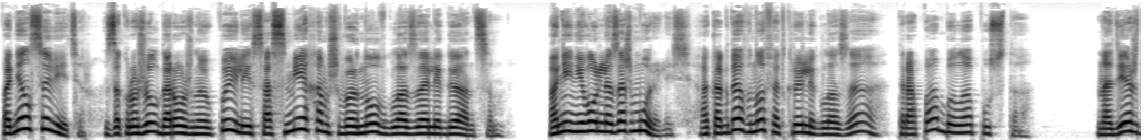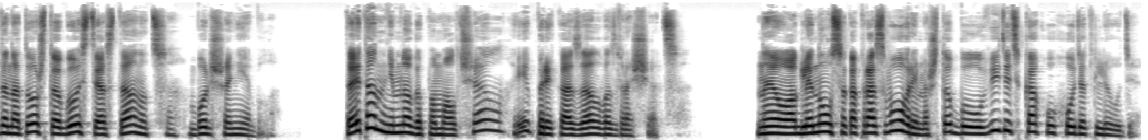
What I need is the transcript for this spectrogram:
Поднялся ветер, закружил дорожную пыль и со смехом швырнул в глаза леганцам. Они невольно зажмурились, а когда вновь открыли глаза, тропа была пуста. Надежды на то, что гости останутся, больше не было. Тайтан немного помолчал и приказал возвращаться. Нео оглянулся как раз вовремя, чтобы увидеть, как уходят люди.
